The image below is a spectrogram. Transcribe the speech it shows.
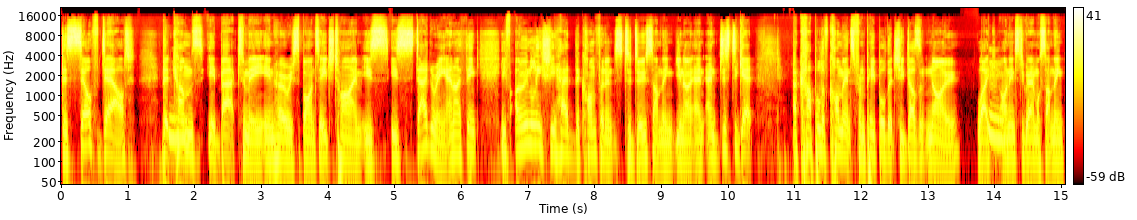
the self doubt that comes it back to me in her response each time is is staggering. And I think if only she had the confidence to do something, you know, and and just to get a couple of comments from people that she doesn't know, like hmm. on Instagram or something.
